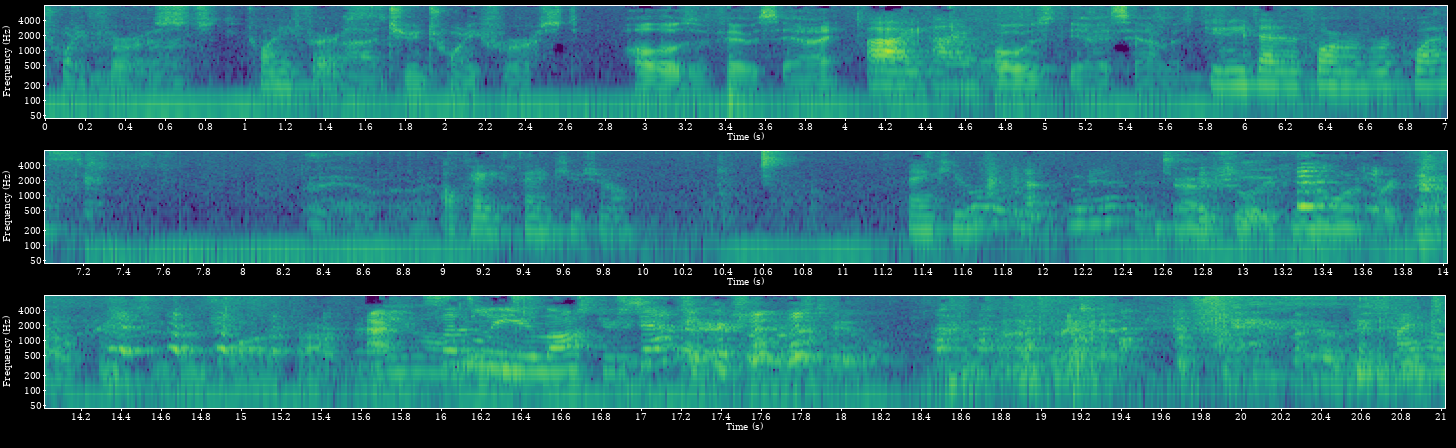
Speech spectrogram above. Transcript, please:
21st, uh, 21st. June 21st. All those in favor say aye. Aye. Opposed? The ayes have it. Do you need that in the form of a request? I have. Okay, thank you, Joe. Thank you. No, Actually, you know what, write that out, sometimes a lot of power. Suddenly you lost your stature. Sometimes I get. I know,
